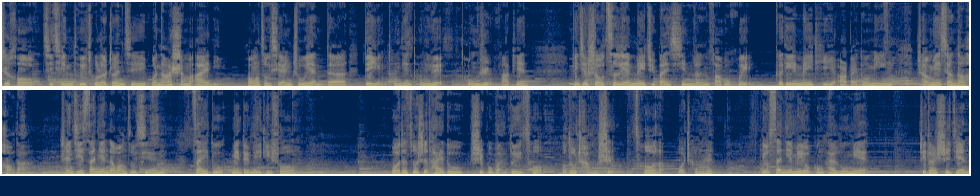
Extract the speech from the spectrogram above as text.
之后，齐秦推出了专辑《我拿什么爱你》，和王祖贤主演的电影《同年同月同日》发片，并且首次联袂举办新闻发布会，各地媒体二百多名，场面相当浩大。沉寂三年的王祖贤再度面对媒体说：“我的做事态度是不管对错，我都尝试，错了我承认。有三年没有公开露面，这段时间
